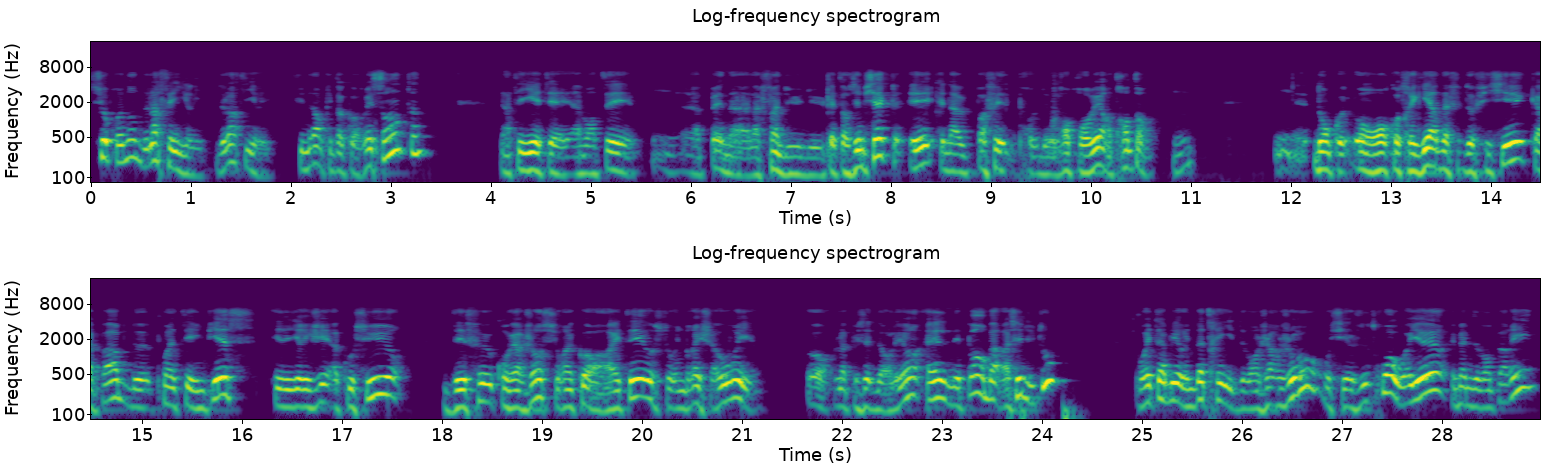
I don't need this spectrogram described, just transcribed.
surprenante de l'artillerie, de l'artillerie. Une arme qui est encore récente. L'artillerie était inventée euh, à peine à la fin du, XIVe siècle et elle n'a pas fait de grands progrès en 30 ans. Donc, on rencontrait guère d'officiers capables de pointer une pièce et de diriger à coup sûr des feux convergents sur un corps arrêté ou sur une brèche à ouvrir. Or, la pucette d'Orléans, elle, n'est pas embarrassée du tout. Pour établir une batterie devant Jargeau, au siège de Troyes ou ailleurs, et même devant Paris,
